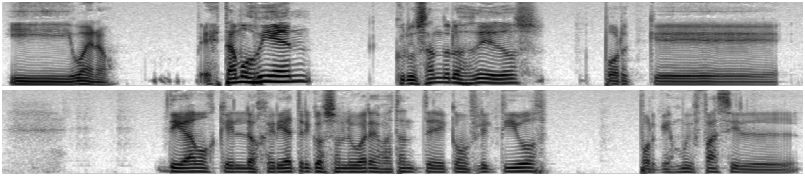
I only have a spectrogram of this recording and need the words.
Y bueno, estamos bien, cruzando los dedos, porque digamos que los geriátricos son lugares bastante conflictivos, porque es muy fácil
